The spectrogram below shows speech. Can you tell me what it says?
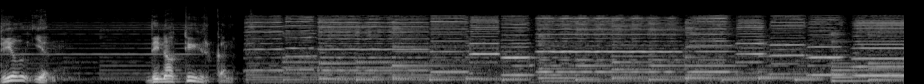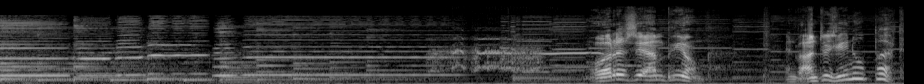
deel 1 die natuurkind Waar is die ampion? En waar toe jy nou pad?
